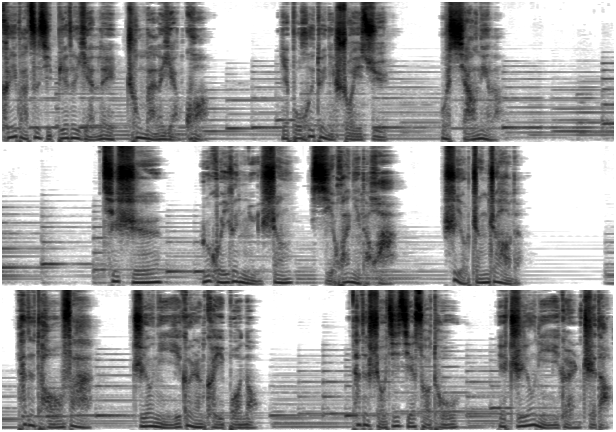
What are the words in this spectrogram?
可以把自己憋得眼泪充满了眼眶，也不会对你说一句“我想你了”。其实，如果一个女生喜欢你的话，是有征兆的。她的头发只有你一个人可以拨弄，她的手机解锁图也只有你一个人知道，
